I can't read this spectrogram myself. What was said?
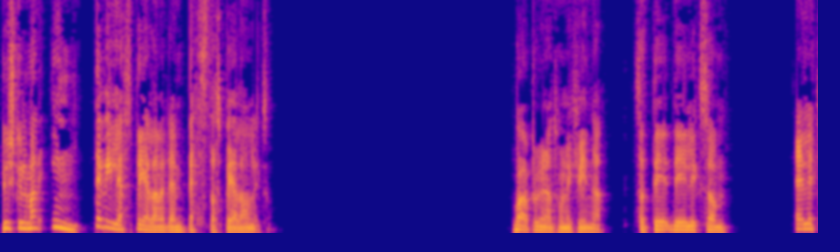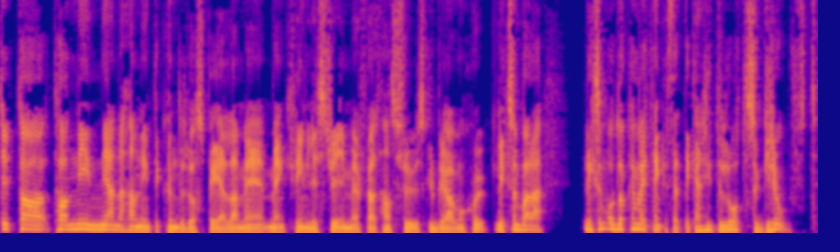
Hur skulle man inte vilja spela med den bästa spelaren? Liksom? Bara på grund av att hon är kvinna. Så det, det, är liksom, eller typ ta, ta Ninja när han inte kunde då spela med, med en kvinnlig streamer för att hans fru skulle bli avundsjuk. Liksom bara, liksom, och då kan man ju tänka sig att det kanske inte låter så grovt.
